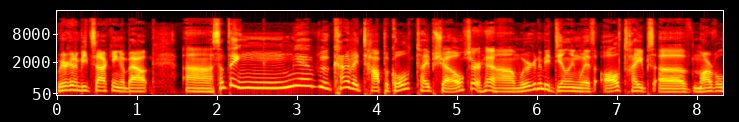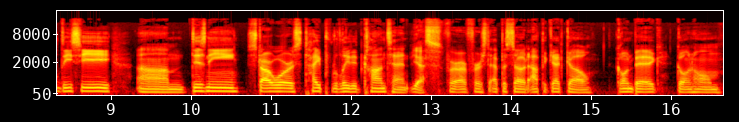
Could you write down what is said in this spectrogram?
we're going to be talking about uh, something yeah, kind of a topical type show. Sure, yeah. Um, we're going to be dealing with all types of Marvel, DC, um, Disney, Star Wars type related content. yes. For our first episode out the get go, going big, going home.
